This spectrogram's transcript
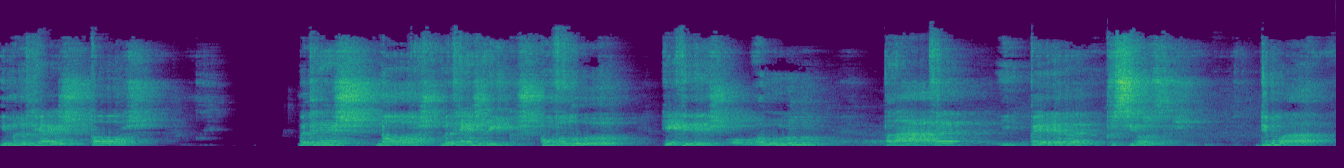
e materiais pobres. Materiais novos, materiais ricos, com valor. O que é que temos? Ouro, prata e pedra preciosas de um lado.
